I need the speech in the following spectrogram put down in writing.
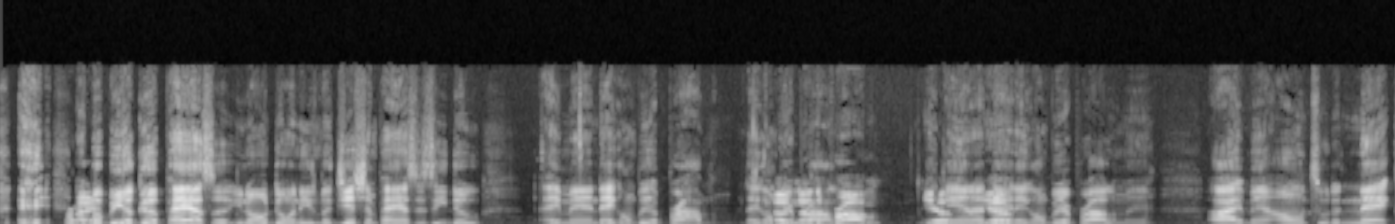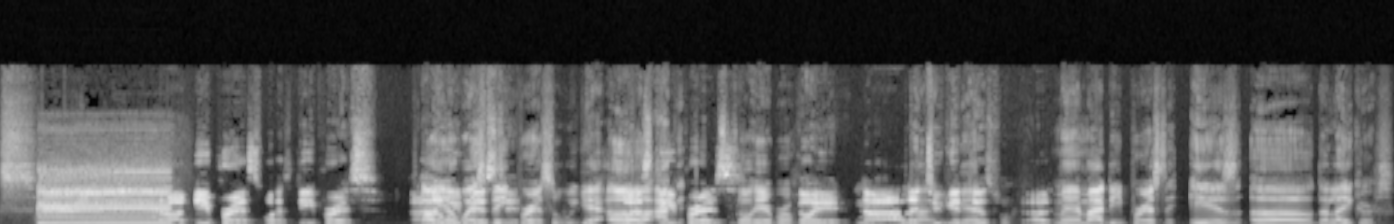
Right. but be a good passer. You know, doing these magician passes he do. Hey man, they gonna be a problem. They gonna be a Another problem. Problem. At the end of the yep. day, they're gonna be a problem, man. All right, man. On to the next. No, depress. West depress. I Oh yeah, we West D press. Who we got? Uh, West I- depress. Go ahead, bro. Go ahead. No, I'll let No, you you get this one. Uh, Man, my depressed is uh the Lakers.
